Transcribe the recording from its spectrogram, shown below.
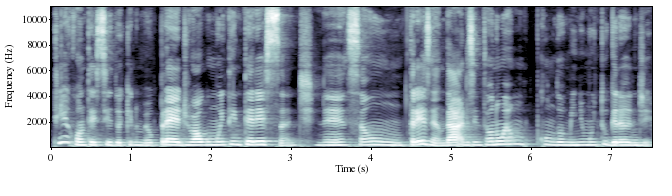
tem acontecido aqui no meu prédio algo muito interessante, né? São três andares, então não é um condomínio muito grande,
